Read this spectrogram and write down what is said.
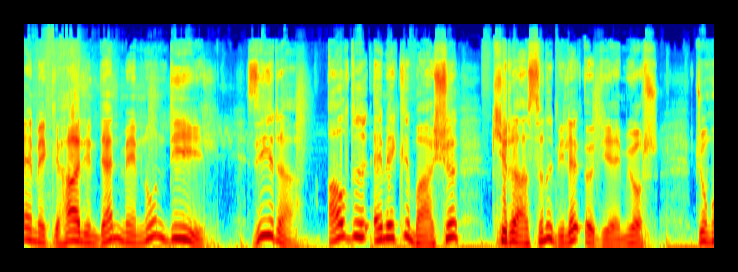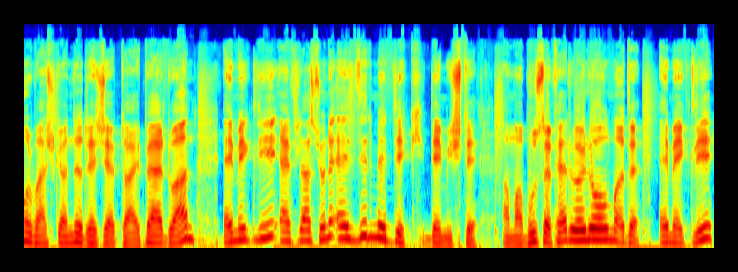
emekli halinden memnun değil. Zira aldığı emekli maaşı kirasını bile ödeyemiyor. Cumhurbaşkanı Recep Tayyip Erdoğan emekliyi enflasyonu ezdirmedik demişti. Ama bu sefer öyle olmadı. Emekli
